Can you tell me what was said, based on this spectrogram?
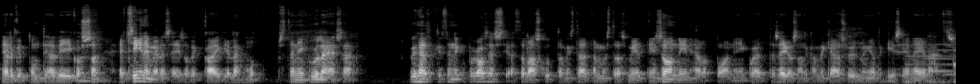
40 tuntia viikossa. Et siinä mielessä ei sovi kaikille, mutta sitä niin kuin yleensä yleensä sitä niin prosessia, sitä laskuttamista ja tämmöistä, jos miettii, niin se on niin helppoa, niin kuin, että se ei ole ainakaan mikään syy, minkä takia siihen ei lähtisi.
